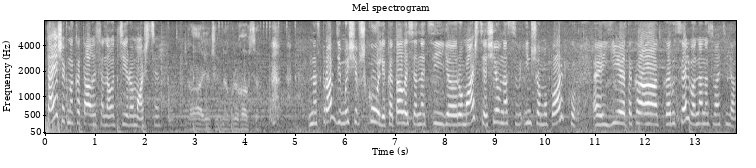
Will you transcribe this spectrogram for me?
Пам'ятаєш, як ми каталися на цій ромашці? Да, я чуть не обригався. Насправді ми ще в школі каталися на цій е, ромашці. А ще у нас в іншому парку е, є така карусель, вона називається як?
